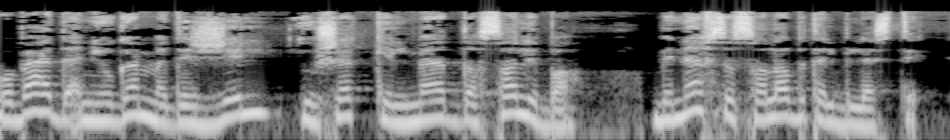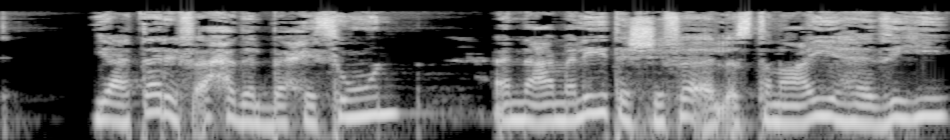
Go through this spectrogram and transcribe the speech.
وبعد أن يجمد الجل يشكل مادة صلبة بنفس صلابة البلاستيك. يعترف أحد الباحثون أن عملية الشفاء الاصطناعية هذه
